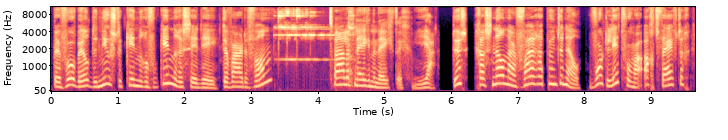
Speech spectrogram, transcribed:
Bijvoorbeeld de nieuwste Kinderen voor Kinderen CD. Ter waarde van... 12,99. Ja, dus ga snel naar vara.nl. Word lid voor maar 8,50.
